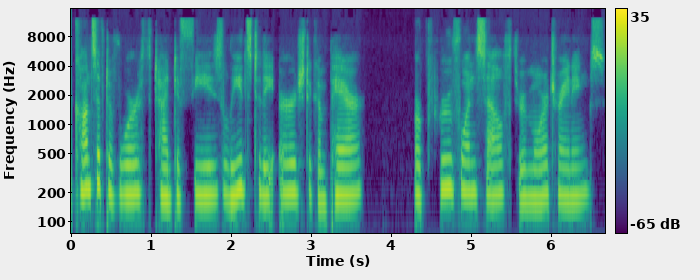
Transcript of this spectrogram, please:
The concept of worth tied to fees leads to the urge to compare or prove oneself through more trainings,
